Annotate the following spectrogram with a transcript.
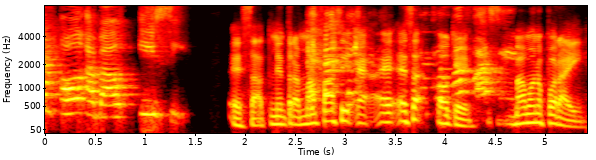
am all about easy. Exacto. Mientras más fácil. Eh, eh, esa, ok, vámonos por ahí.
